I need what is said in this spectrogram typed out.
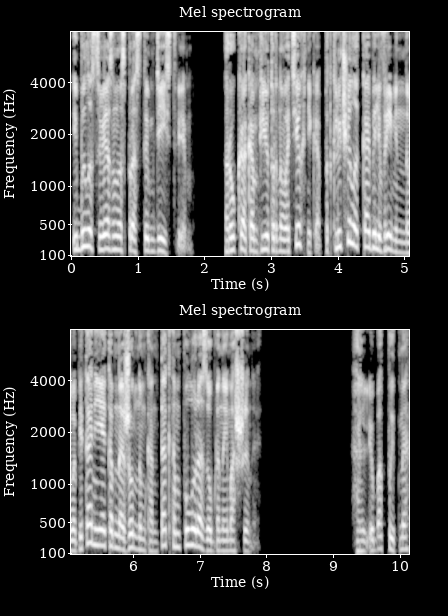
и было связано с простым действием. Рука компьютерного техника подключила кабель временного питания к обнаженным контактам полуразобранной машины. Любопытно.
